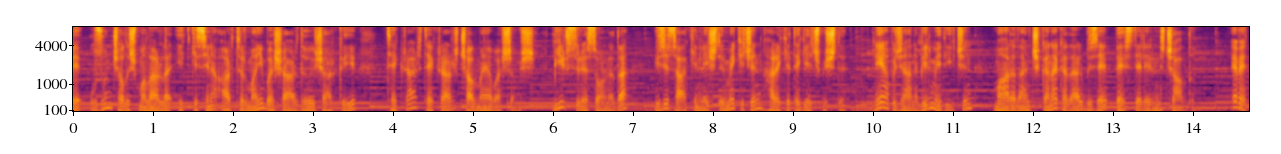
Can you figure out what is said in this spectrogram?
ve uzun çalışmalarla etkisini artırmayı başardığı şarkıyı tekrar tekrar çalmaya başlamış. Bir süre sonra da bizi sakinleştirmek için harekete geçmişti. Ne yapacağını bilmediği için mağaradan çıkana kadar bize bestelerini çaldı. Evet,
